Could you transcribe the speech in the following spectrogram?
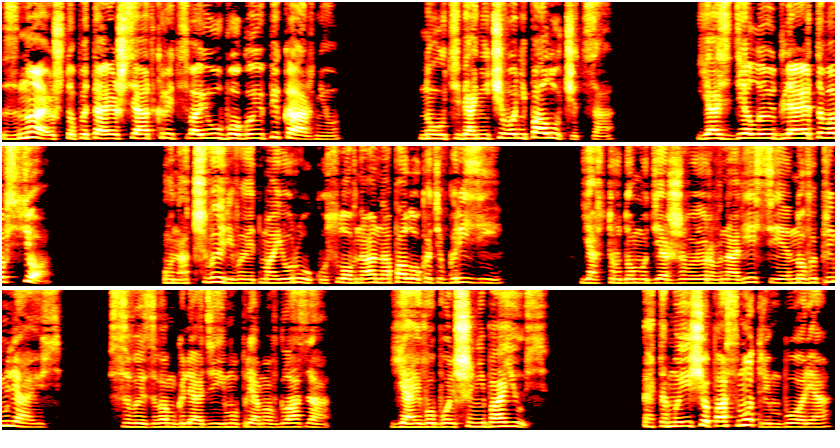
Знаю, что пытаешься открыть свою убогую пекарню, но у тебя ничего не получится. Я сделаю для этого все. Он отшвыривает мою руку, словно она по локоть в грязи. Я с трудом удерживаю равновесие, но выпрямляюсь, с вызовом глядя ему прямо в глаза. Я его больше не боюсь. Это мы еще посмотрим, Боря.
